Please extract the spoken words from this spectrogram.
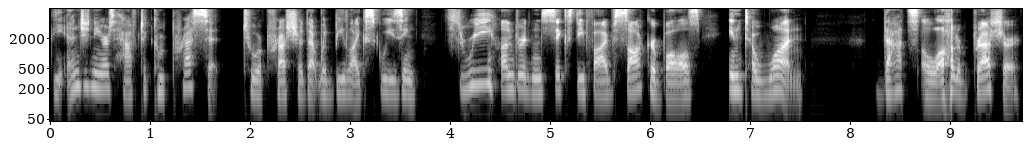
the engineers have to compress it to a pressure that would be like squeezing 365 soccer balls into one. That's a lot of pressure.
